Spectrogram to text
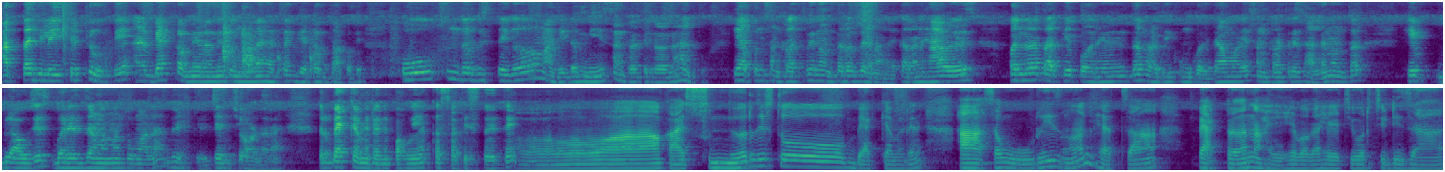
आत्ता हिला इथे ठेवते आणि बॅक कॅमेराने तुम्हाला ह्याचा गेटअप दाखवते. खूप सुंदर दिसते ग. माझी डम्मी संक्रांतीला घालतो हे आपण संक्रांतीनंतरच देणार आहे. कारण ह्या वेळेस पंधरा तारखेपर्यंत हळदी कुंकू आहे. त्यामुळे संक्रांती झाल्यानंतर हे ब्लाउजेस बरेच जणांना तुम्हाला भेटतील ज्यांची ऑर्डर आहे. तर बॅक कॅमेऱ्याने पाहूया कसा दिसतोय ते. वा, काय सुंदर दिसतो बॅक कॅमेऱ्याने. हा असा ओरिजिनल ह्याचा पॅटर्न आहे. हे बघा ह्याच्यावरची डिझाईन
